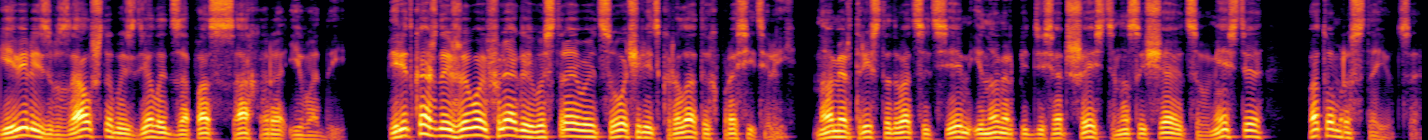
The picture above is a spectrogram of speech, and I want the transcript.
явились в зал, чтобы сделать запас сахара и воды. Перед каждой живой флягой выстраивается очередь крылатых просителей. Номер 327 и номер 56 насыщаются вместе, потом расстаются.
